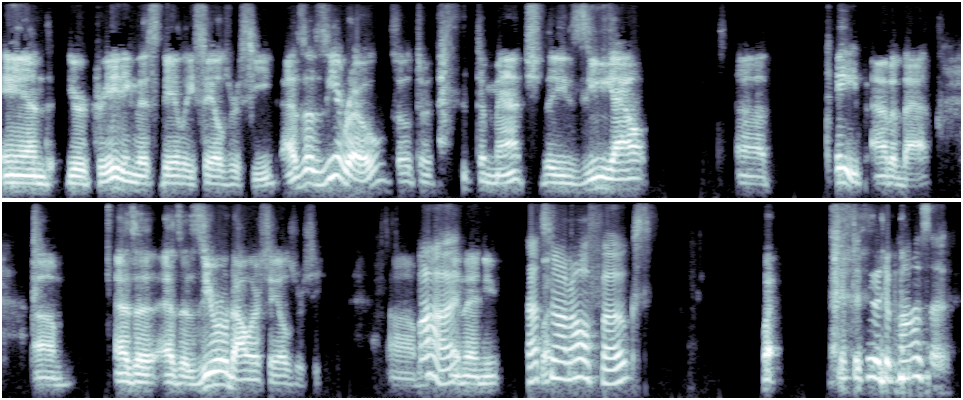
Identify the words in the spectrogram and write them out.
and you're creating this daily sales receipt as a zero, so to to match the Z out uh, tape out of that um, as a as a zero dollar sales receipt. Um, but and then you that's what? not all, folks. What you have to do a deposit.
